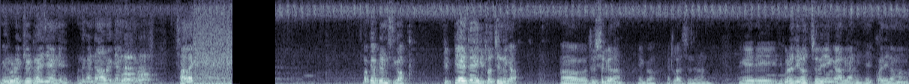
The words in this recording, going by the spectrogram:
మీరు కూడా ఇట్లా ట్రై చేయండి ఎందుకంటే ఆరోగ్యంగా ఉంటుంది చాలా ఓకే ఫ్రెండ్స్ ఇక పిప్పి అయితే ఇట్లా వచ్చింది ఇక. చూసారు కదా? ఇగో ఎట్లా వచ్చింది చూడండి. ఇక ఇది ఇది కూడా తినొచ్చు ఏం కాదు కానీ ఎక్కువ తినం మనం.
